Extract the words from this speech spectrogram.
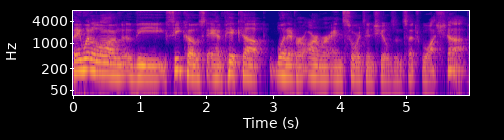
they went along the seacoast and picked up whatever armor and swords and shields and such washed up.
